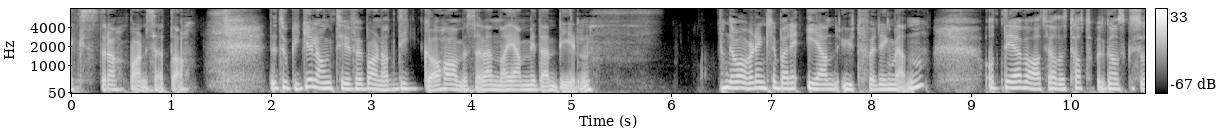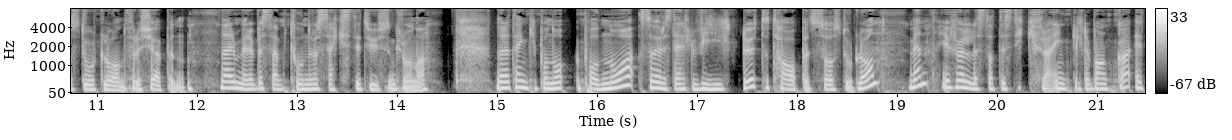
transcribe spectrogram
ekstra barneseter. Det tok ikke lang tid før barna digga å ha med seg venner hjem i den bilen. Det var vel egentlig bare én utfordring med den, og det var at vi hadde tatt opp et ganske så stort lån for å kjøpe den. Nærmere bestemt 260 000 kroner. Når jeg tenker på, det nå, så høres det helt vilt ut å ta opp et så stort lån, men ifølge statistikk fra enkelte banker er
